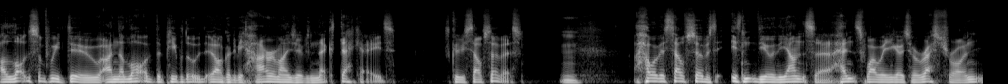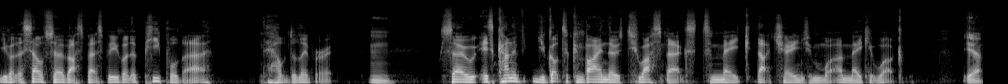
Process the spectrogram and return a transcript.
a lot of the stuff we do and a lot of the people that are going to be hiring managers over the next decade it's going to be self-service. Mm. However, self-service isn't the only answer. Hence why when you go to a restaurant, you've got the self-serve aspects, but you've got the people there to help deliver it. Mm. So it's kind of, you've got to combine those two aspects to make that change and, and make it work. Yeah.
